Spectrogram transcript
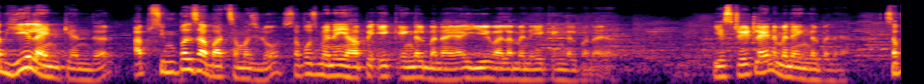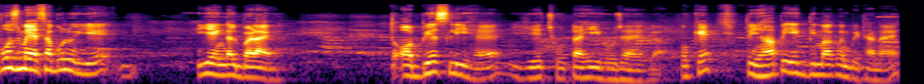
अब ये लाइन के अंदर आप सिंपल सा बात समझ लो। सपोज़ मैंने यहाँ पे एक एंगल बनाया, ये वाला मैंने एक एंगल बनाया। ये स्ट्रेट लाइन है, मैंने एंगल बनाया। सपोज़ मैं ऐसा बोलूँ, ये ये एंगल बड़ा है तो ऑब्वियसली है, ये छोटा ही हो जाएगा ओके तो यहाँ पे एक दिमाग में बिठाना है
